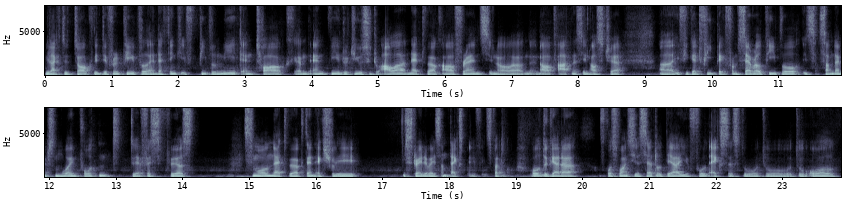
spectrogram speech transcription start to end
We like to talk with different people. And I think if people meet and talk and, and we introduce it to our network, our friends, you know, and our partners in Austria, uh, if you get feedback from several people, it's sometimes more important to have a first small network than actually straight away some tax benefits. But altogether, of course, once you're settled there, you have full access to to to all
